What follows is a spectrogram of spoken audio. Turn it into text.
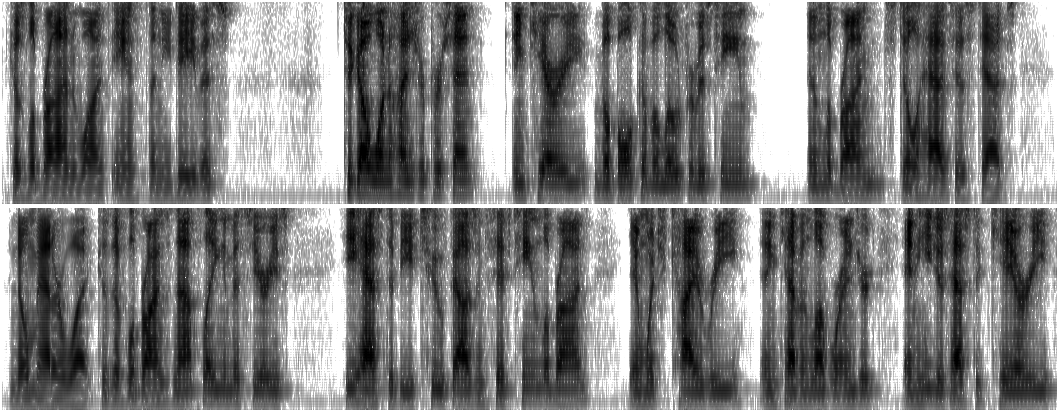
because LeBron wants Anthony Davis to go 100% and carry the bulk of a load for his team, and LeBron still has his stats no matter what. Because if LeBron's not playing in this series, he has to be 2015 LeBron, in which Kyrie and Kevin Love were injured, and he just has to carry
